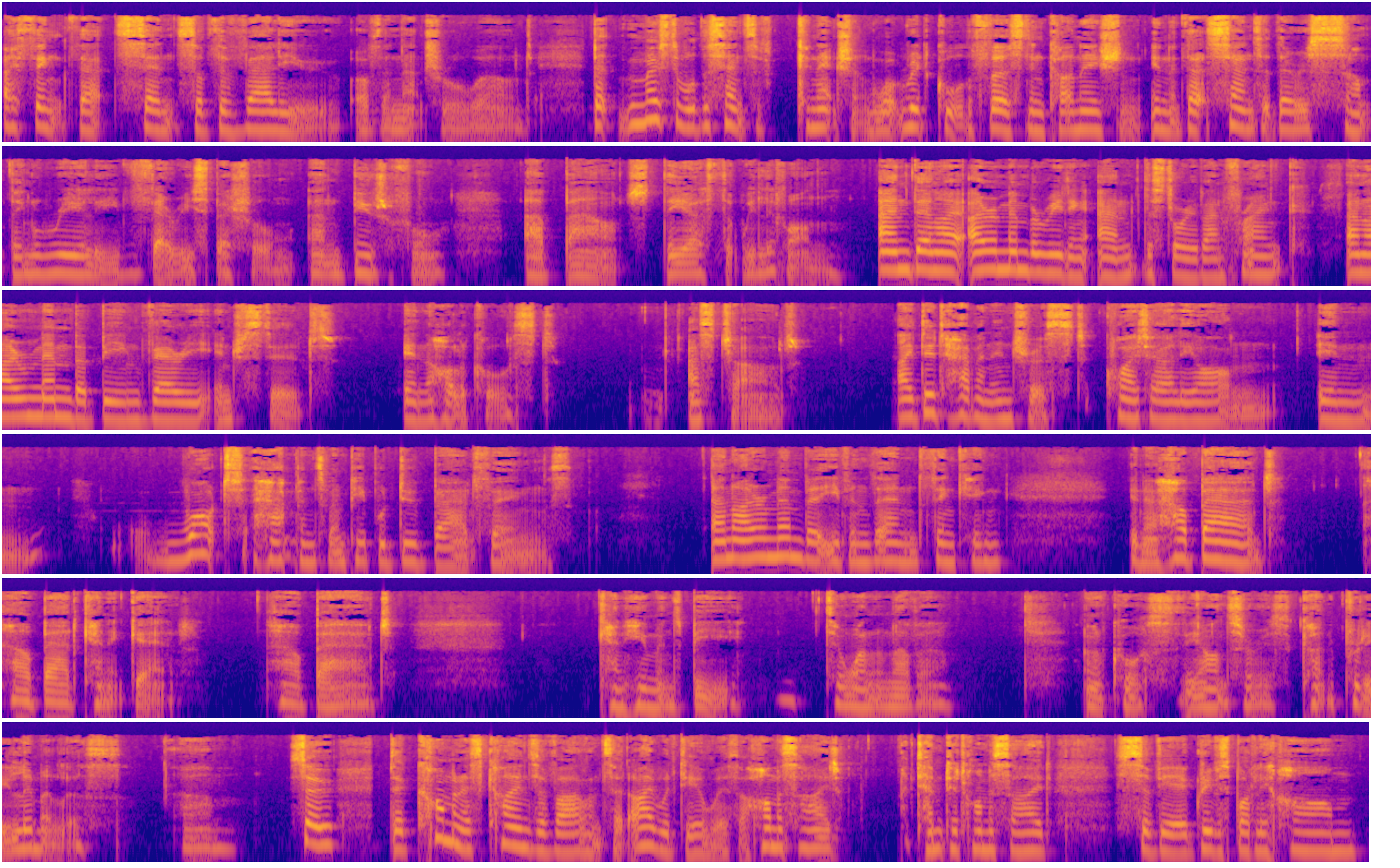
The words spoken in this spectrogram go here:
I think that sense of the value of the natural world, but most of all, the sense of connection, what Rid called the first incarnation, in that sense that there is something really very special and beautiful about the earth that we live on. And then I, I remember reading Anne, the story of Anne Frank, and I remember being very interested in the Holocaust as a child. I did have an interest quite early on in what happens when people do bad things. And I remember even then thinking, you know, how bad, how bad can it get? How bad can humans be to one another? And of course, the answer is kind of pretty limitless. Um, so, the commonest kinds of violence that I would deal with are homicide, attempted homicide, severe grievous bodily harm,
